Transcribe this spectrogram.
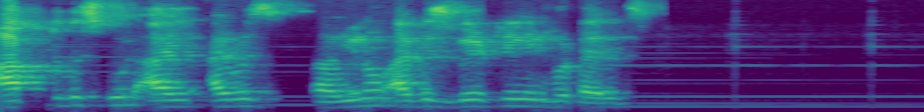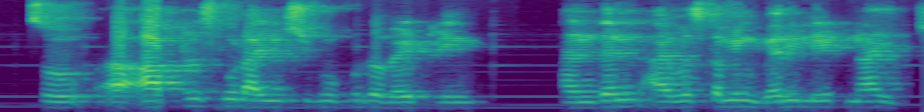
after the school i i was uh, you know i was waitering in hotels. So uh, after school i used to go for the waitering and then i was coming very late night.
